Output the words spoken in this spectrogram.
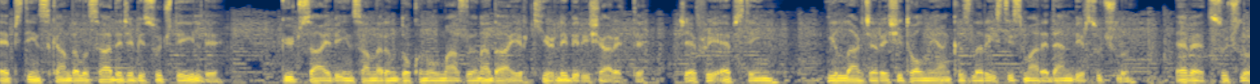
Epstein skandalı sadece bir suç değildi. Güç sahibi insanların dokunulmazlığına dair kirli bir işaretti. Jeffrey Epstein, yıllarca reşit olmayan kızları istismar eden bir suçlu. Evet, suçlu.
